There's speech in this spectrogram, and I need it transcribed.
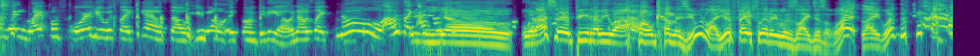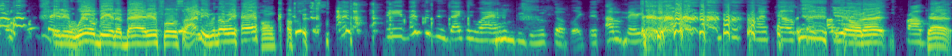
and then right before he was like, Yeah, so you know it's on video. And I was like, No. I was like, I Yo, when I said PWI homecomings, you were like, your face literally was like just what? Like what the and it oh will be in a bad influence. I didn't even know they had homecomings. See, this is exactly why I don't be doing stuff like this. I'm very myself. Yo, that that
